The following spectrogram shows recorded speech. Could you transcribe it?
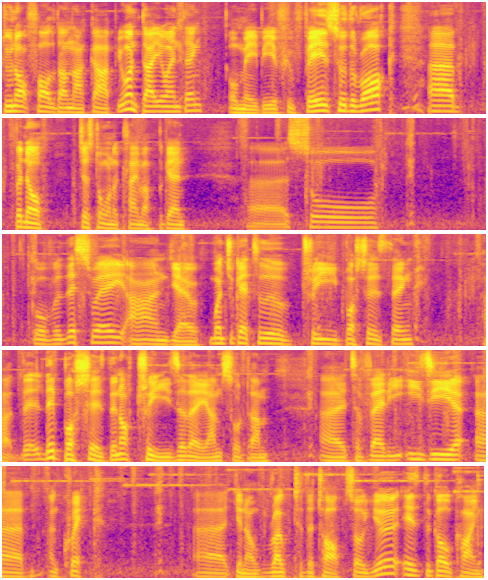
Do not fall down that gap. You won't die or anything. Or maybe if you phase through the rock. Uh, but no, just don't want to climb up again. Uh, so go over this way and yeah once you get to the tree bushes thing uh, they're, they're, bushes they're not trees are they I'm so dumb uh, it's a very easy uh, and quick uh, you know route to the top so here is the gold coin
